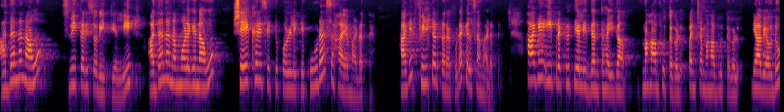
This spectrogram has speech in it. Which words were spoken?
ಅದನ್ನ ನಾವು ಸ್ವೀಕರಿಸೋ ರೀತಿಯಲ್ಲಿ ಅದನ್ನ ನಮ್ಮೊಳಗೆ ನಾವು ಶೇಖರಿಸಿಟ್ಟುಕೊಳ್ಳಿಕ್ಕೆ ಕೂಡ ಸಹಾಯ ಮಾಡತ್ತೆ. ಹಾಗೆ ಫಿಲ್ಟರ್ ತರ ಕೂಡ ಕೆಲಸ ಮಾಡುತ್ತೆ. ಹಾಗೆ ಈ ಪ್ರಕೃತಿಯಲ್ಲಿ ಇದ್ದಂತಹ ಈಗ ಮಹಾಭೂತಗಳು, ಪಂಚಮಹಾಭೂತಗಳು, ಯಾವ್ಯಾವುದು?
